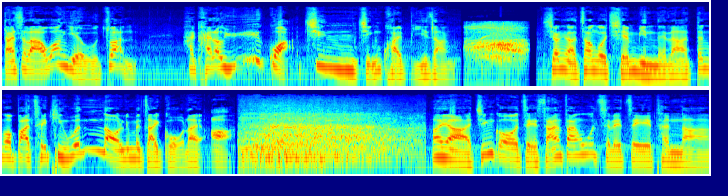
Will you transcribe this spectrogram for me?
但是呢往右转，还开了雨刮，请尽快避让。想要找我签名的呢，等我把车停稳了，你们再过来啊。哎呀，经过这三番五次的折腾呐，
